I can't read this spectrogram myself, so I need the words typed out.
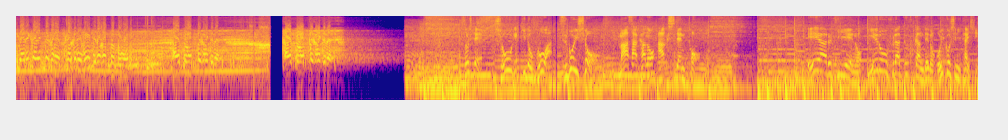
左から行ったから近くで見えてなかったと思う。あいつ全く見てない。あいつ全く見てない。そして衝撃度5は坪井翔まさかのアクシデント。ARTA のイエローフラッグ区間での追い越しに対し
